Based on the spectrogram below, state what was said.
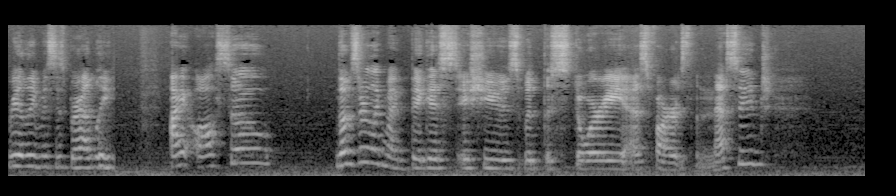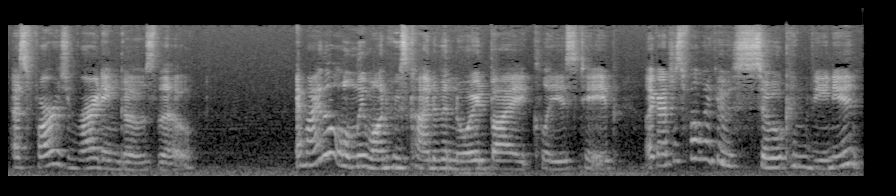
Really, Mrs. Bradley? I also. Those are like my biggest issues with the story as far as the message. As far as writing goes, though, am I the only one who's kind of annoyed by Clay's tape? Like, I just felt like it was so convenient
